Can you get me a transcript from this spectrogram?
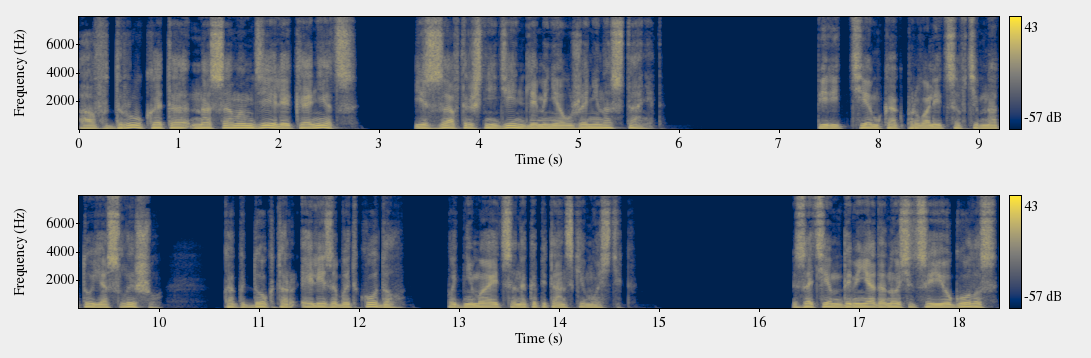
А вдруг это на самом деле конец, и завтрашний день для меня уже не настанет? Перед тем, как провалиться в темноту, я слышу, как доктор Элизабет Кодал поднимается на капитанский мостик. Затем до меня доносится ее голос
